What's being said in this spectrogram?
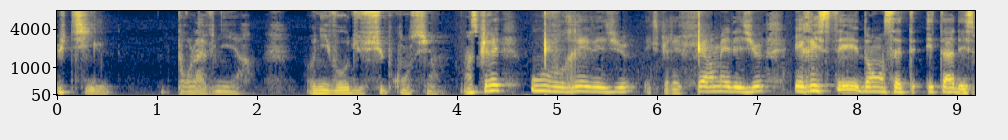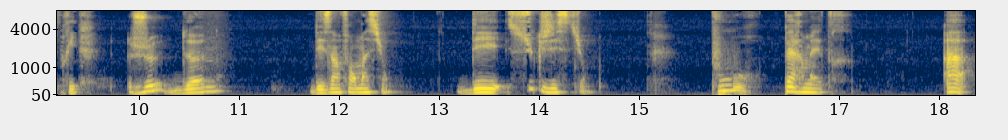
utiles pour l'avenir, au niveau du subconscient. Inspirez, ouvrez les yeux, expirez, fermez les yeux et restez dans cet état d'esprit. Je donne des informations, des suggestions pour permettre à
